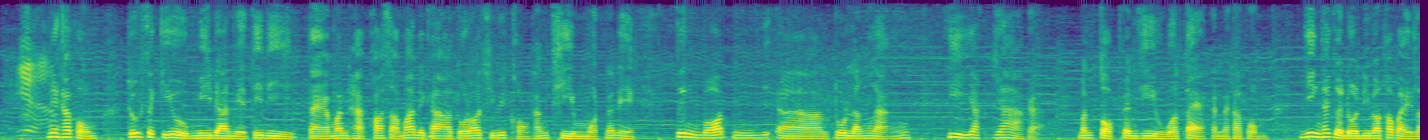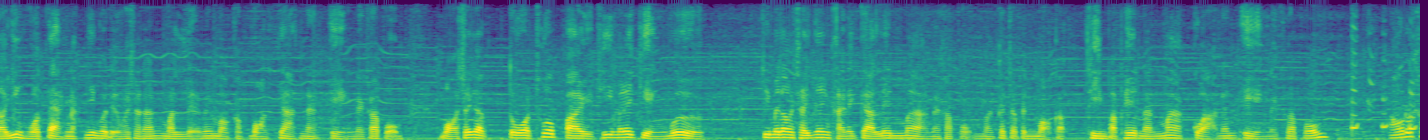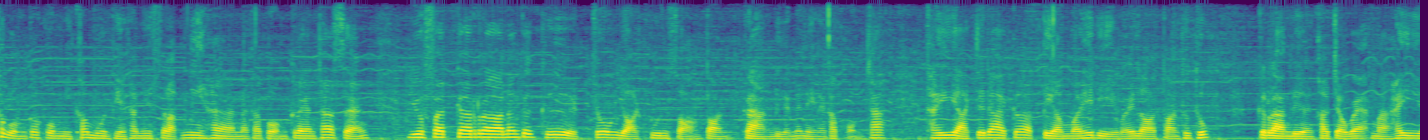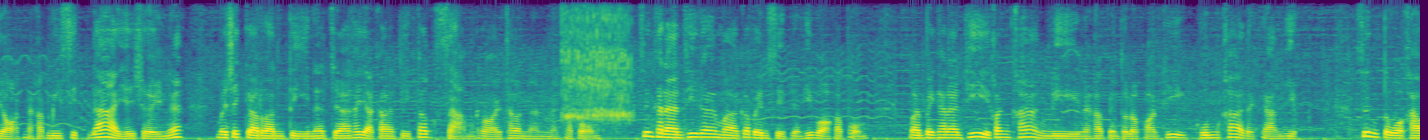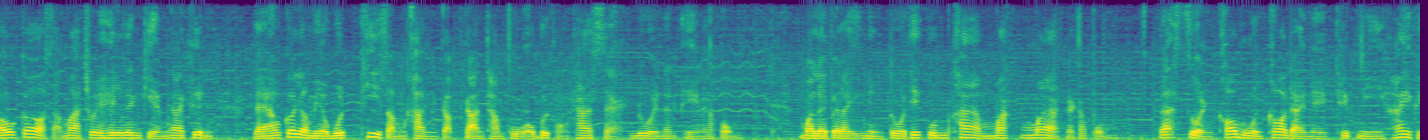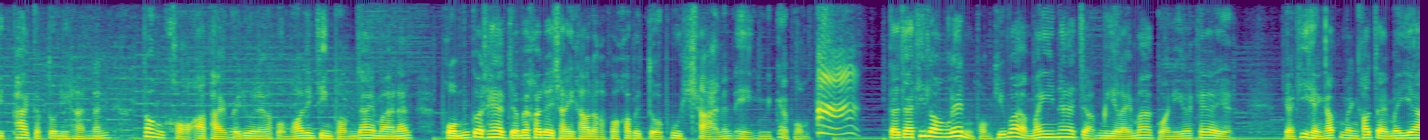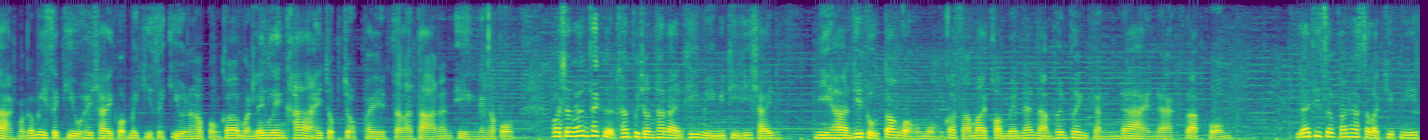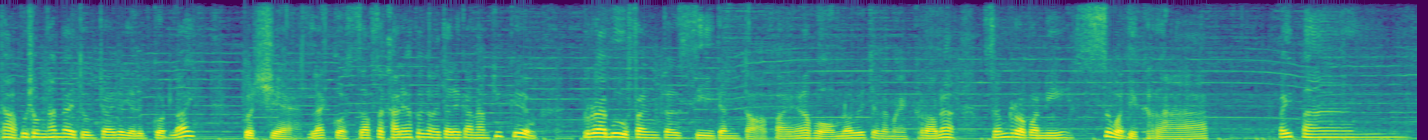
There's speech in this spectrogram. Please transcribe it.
นี่ครับผมทุกสกิลมีดาเมจที่ดี แต่มันหักความสามารถในการเอาตัวรอดชีวิตของทั้งทีมหมดนั่นเอง ซึ่งบอสอ่าตัวหลังๆที่ยากๆอะ มันตบกันทีหัวแตกกันนะครับผมยิ่งถ้าเกิดโดนดีบัฟเข้าไปเรายิ่งหัวแตกหนักยิ่งกว่าเดิมเพราะฉะนั้นมันเลยไม่เหมาะกับบอสยากนั่นเองนะครับผมเหมาะใช้กับตัวทั่วไปที่ไม่ได้เก่งเวอร์ที่ไม่ต้องใช้เงื่อนไขในการเล่นมากนะครับผมมันก็จะเป็นเหมาะกับทีมประเภทนั้นมากกว่านั่นเองนะครับผมเอาละครับผมก็คงมีข้อมูลเพียงเท่านี้สำหรับนีฮานนะครับผมแกรนท่าแสงยูฟัตการานั่นก็คือช่วงหยอดคูณ 2 ตอนกลางเดือนนั่นเองนะครับผมถ้า ใครอยากจะได้ก็เตรียมไว้ให้ดีไว้รอตอนทุกๆ กลางเดือนเขาจะแวะมาให้หยอดนะครับ มีสิทธิ์ได้เฉยๆนะ ไม่ใช่การันตีนะจ๊ะ ถ้าอยากการันตีต้อง 300 เท่านั้นนะครับผม ซึ่งคะแนนที่ได้มาก็เป็น 10 อย่างที่บอกครับผม มันเป็นคะแนนที่ค่อนข้างดีนะครับ เป็นตัวละครที่คุ้มค่าจากการหยิบ ซึ่งตัวเขาก็สามารถช่วยให้เล่นเกมง่ายขึ้น แล้วก็ยังมีอาวุธที่สำคัญกับการทำภูอาวุธของท่าแสงด้วยนั่นเองนะครับผม มันเลยเป็นอะไรอีกหนึ่งตัวที่คุ้มค่ามาก ๆ นะครับผม และส่วนข้อมูลข้อใดในคลิปนี้ให้ผิดพลาดกับตัวนิฮานนั้น ต้องขออภัยไว้ด้วยนะครับผมเพราะจริง ๆ ผมได้มานั้น ผมก็แทบจะไม่ค่อยได้ใช้เขาแล้วครับเพราะเขาเป็นตัวผู้ชายนั่นเองนะครับผม แต่จากที่ลองเล่นผมคิดว่าไม่น่าจะมีอะไรมากกว่านี้ก็แค่อย่างที่เห็นครับมันเข้าใจไม่ยากมันก็มีสกิลให้ใช้กดไม่กี่สกิลนะครับผมก็เหมือนเร่งเร่งๆค่าให้จบๆไปแต่ละตานั่นเองนะครับผมเพราะฉะนั้นถ้าเกิดท่านผู้ชมท่านใดที่มีวิธีที่ใช้ มีฮานที่ถูกต้องกว่าของผม ก็สามารถคอมเมนต์แนะนำเพื่อนๆกันได้นะครับผม และที่สำคัญนะสำหรับคลิปนี้ถ้าผู้ชมท่านใดถูกใจก็อย่าลืมกดไลค์กดแชร์และกด Subscribe นะครับเพื่อกำลังใจในการทำคลิปเกม r a b u Fantasy กันต่อไปนะครับผม แล้วไว้เจอกันใหม่คราวหน้าสำหรับวันนี้ สวัสดีครับ บ๊ายบาย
